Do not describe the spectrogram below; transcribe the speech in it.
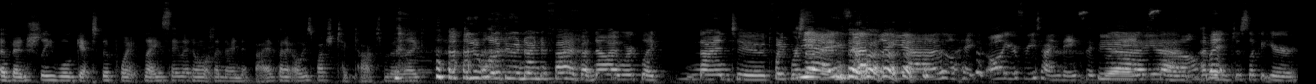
eventually we'll get to the point like I say I don't want the nine to five, but I always watch TikToks where they're like, I didn't want to do a nine to five, but now I work like nine to twenty four seven. yeah, exactly. Yeah, like all your free time basically. Yeah, yeah. So. I but mean, just look at your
